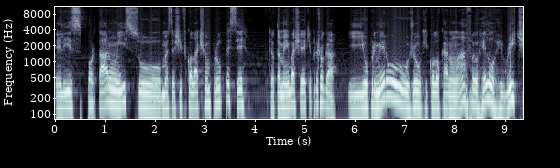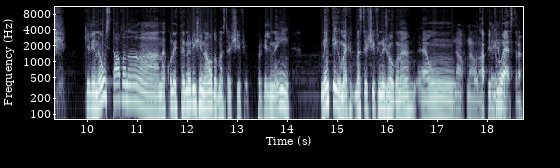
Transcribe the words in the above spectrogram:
eles portaram isso, Master Chief Collection, pro PC, que eu também baixei aqui para jogar. E o primeiro jogo que colocaram lá foi o Halo Reach, que ele não estava na, na coletânea original do Master Chief, porque ele nem nem tem o Master Chief no jogo, né? É um, não, não, um não, capítulo uma... extra.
